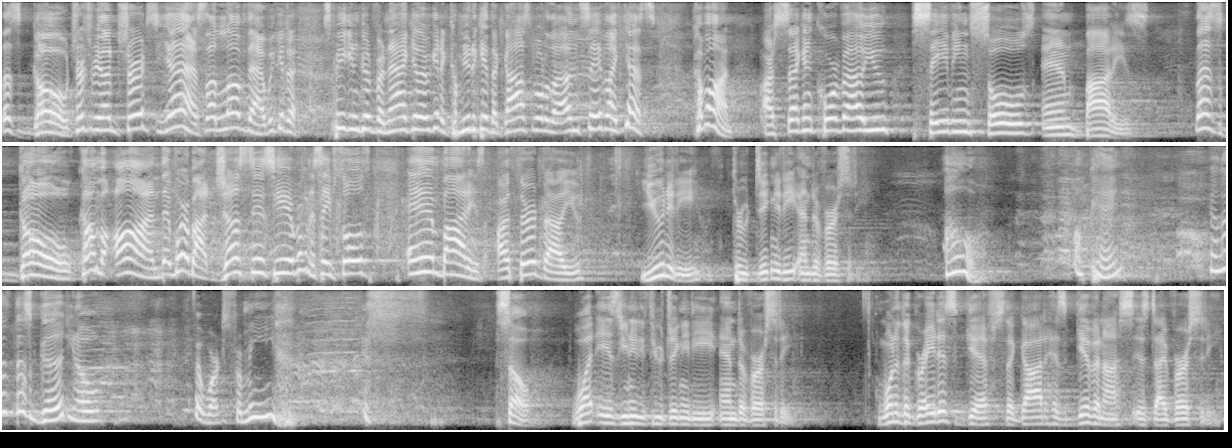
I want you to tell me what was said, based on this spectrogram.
Let's go. Church for the unchurched? Yes, I love that. We get to speak in good vernacular. We get to communicate the gospel to the unsaved. Like, yes, come on. Our second core value saving souls and bodies. Let's go. Come on. We're about justice here. We're going to save souls and bodies. Our third value unity through dignity and diversity. Oh, okay. Yeah, that's, that's good, you know, if it works for me. so, what is unity through dignity and diversity? One of the greatest gifts that God has given us is diversity.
